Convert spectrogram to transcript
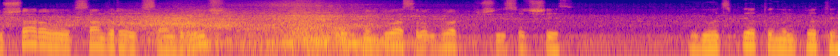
Ушаров Олександр Олександрович. 02 42 66. 25.05.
